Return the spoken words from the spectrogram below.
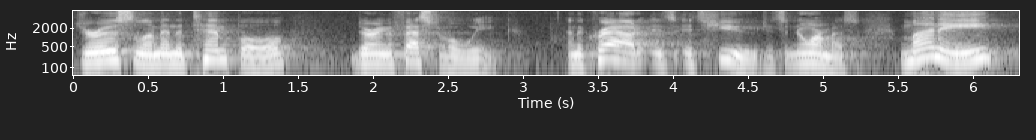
Jerusalem and the temple during a festival week. And the crowd, is, it's huge, it's enormous. Money,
